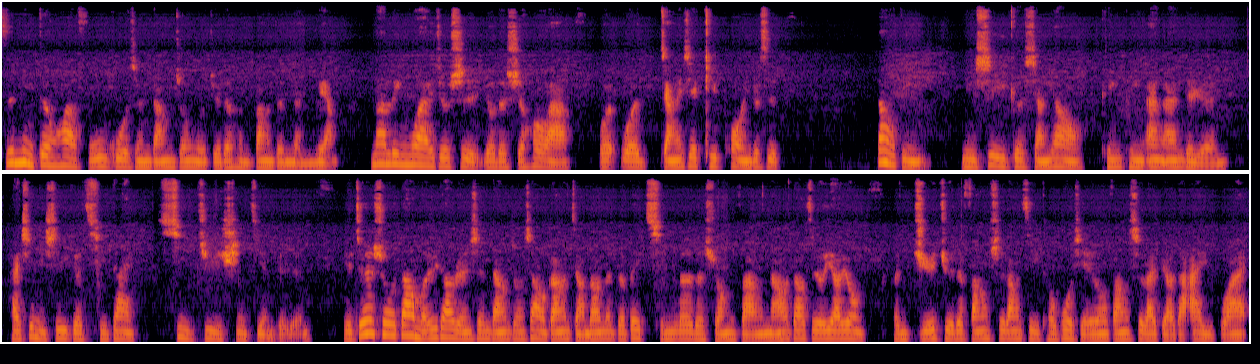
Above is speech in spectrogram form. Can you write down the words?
私密个人化服务过程当中，我觉得很棒的能量。那另外就是有的时候啊，我我讲一些 key point，就是到底你是一个想要平平安安的人，还是你是一个期待戏剧事件的人？也就是说，当我们遇到人生当中，像我刚刚讲到那个被亲了的双方，然后到最后要用很决绝的方式，让自己头破血流的方式来表达爱与不爱。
